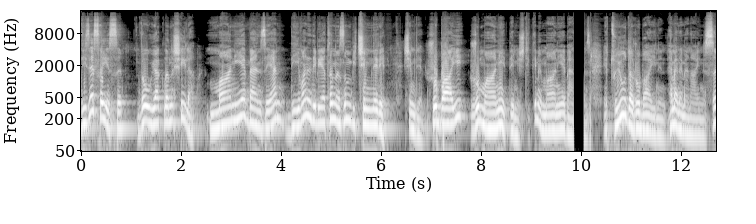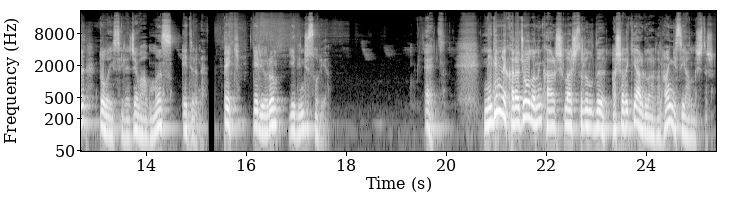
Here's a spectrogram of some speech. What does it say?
Dize sayısı ve uyaklanışıyla maniye benzeyen divan edebiyatı nazım biçimleri. Şimdi rubai, rumani demiştik değil mi? Maniye benzer. E tuyu da rubainin hemen hemen aynısı. Dolayısıyla cevabımız Edirne. Peki geliyorum 7. soruya. Evet. Nedim'le Karacaoğlan'ın karşılaştırıldığı aşağıdaki yargılardan hangisi yanlıştır?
